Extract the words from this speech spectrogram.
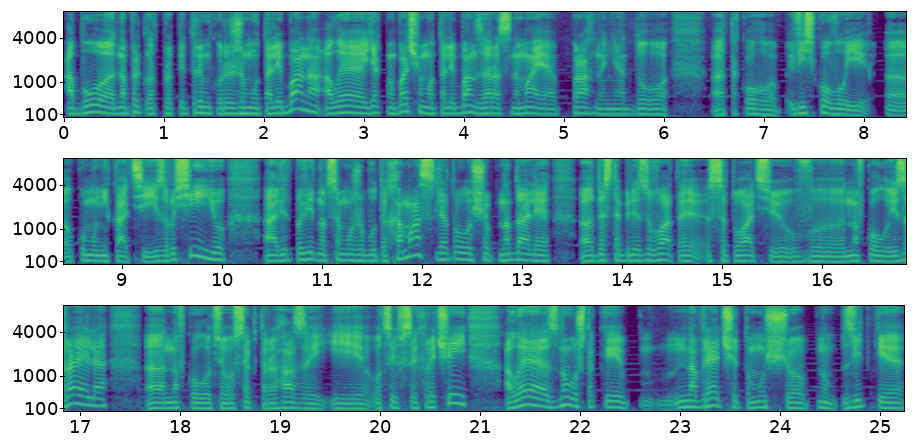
або, наприклад, про підтримку режиму Талібана. Але як ми бачимо, Талібан зараз не має прагнення до е, такого військової е, комунікації з Росією. А відповідно, це може бути Хамас для того, щоб надалі дестабілізувати ситуацію в навколо Ізраїля, навколо цього сектора Гази і оцих всіх речей. Але знову ж таки, навряд чи тому, що ну звідки.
